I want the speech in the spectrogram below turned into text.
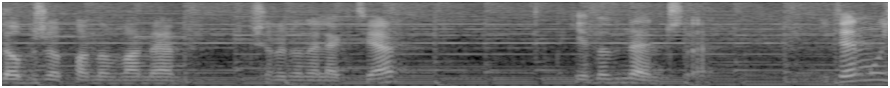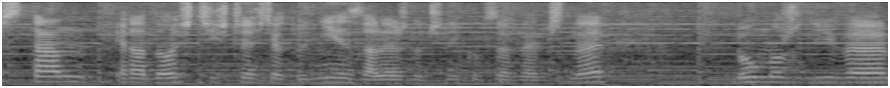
dobrze opanowane, przerobione lekcje, takie wewnętrzne. I ten mój stan radości, szczęścia, który nie jest zależny od czynników zewnętrznych, był możliwy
